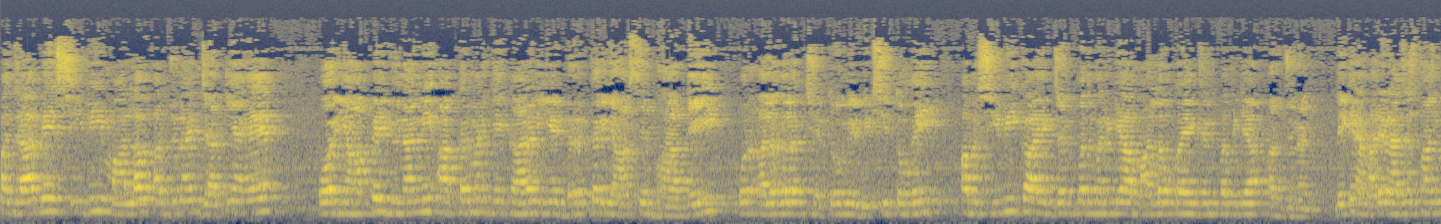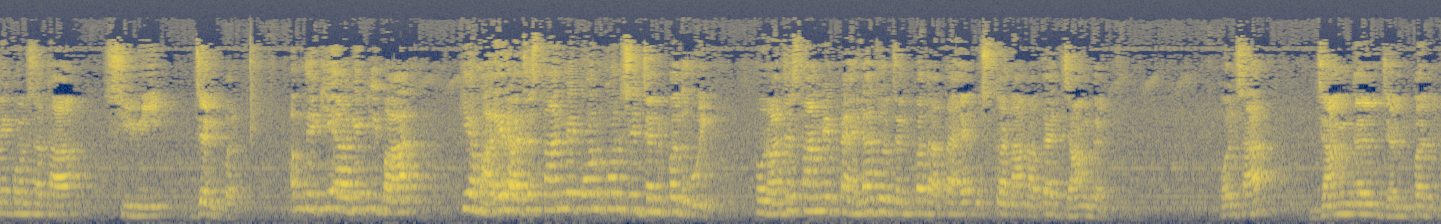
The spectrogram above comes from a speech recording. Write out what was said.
पंजाब सीबी मालव अर्जुनाइन जातियाँ हैं। और यहाँ पे यूनानी आक्रमण के कारण ये डर कर यहाँ से भाग गई और अलग अलग क्षेत्रों में विकसित हो गई। अब शिवी का एक जनपद बन गया, मालव का एक जनपद गया, अर्जुनन। लेकिन हमारे राजस्थान में कौन सा था? शिवी जनपद। अब देखिए आगे की बात कि हमारे राजस्थान में कौन कौन से जनपद हुए। तो राजस्थान में पहला जो जनपद आता है, उसका नाम आता है जांगल। कौन सा? जांगल जनपद।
